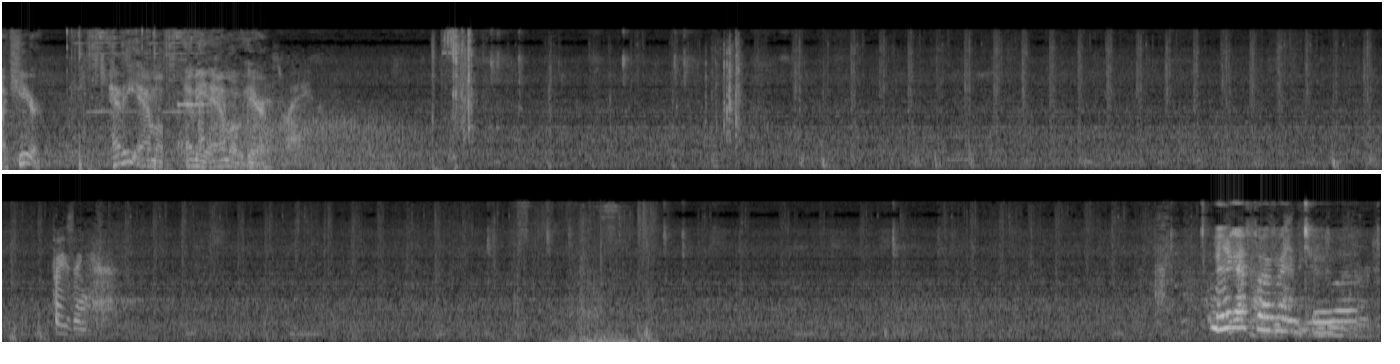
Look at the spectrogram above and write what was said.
Hemlock here. Heavy ammo. Heavy ammo here. Phasing. I'm gonna get further into it.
